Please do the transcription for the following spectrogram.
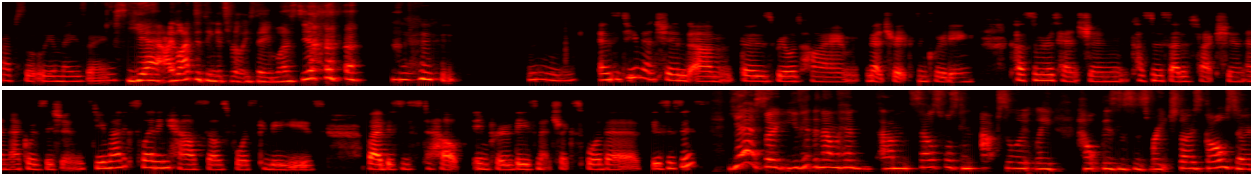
absolutely amazing. Yeah, I like to think it's really seamless. Yeah. Mm. And since you mentioned um, those real time metrics, including customer retention, customer satisfaction, and acquisitions, do you mind explaining how Salesforce can be used by business to help improve these metrics for the businesses? Yeah, so you've hit the nail on the head. Um, Salesforce can absolutely help businesses reach those goals. So,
